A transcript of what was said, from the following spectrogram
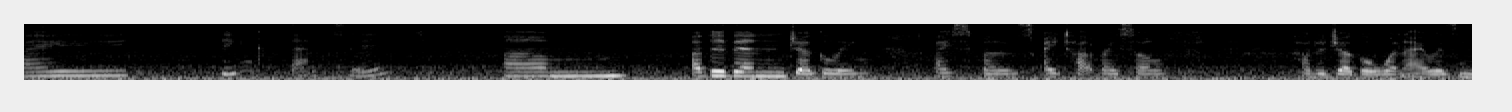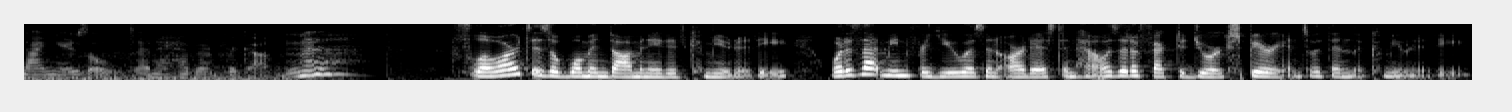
I think that's it. Um, other than juggling, I suppose I taught myself how to juggle when I was nine years old, and I haven't forgotten. Flow Arts is a woman dominated community. What does that mean for you as an artist, and how has it affected your experience within the community?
